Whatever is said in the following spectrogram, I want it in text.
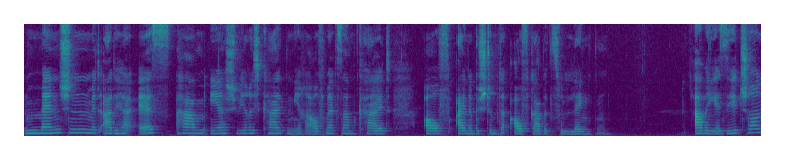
Menschen mit ADHS haben eher Schwierigkeiten, ihre Aufmerksamkeit auf eine bestimmte Aufgabe zu lenken. Aber ihr seht schon,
